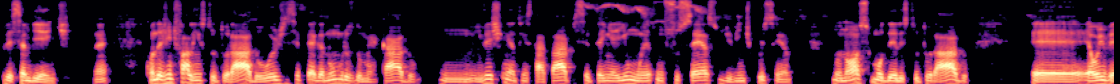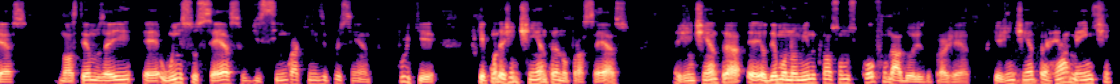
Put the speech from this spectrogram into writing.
para esse ambiente. Né? Quando a gente fala em estruturado, hoje você pega números do mercado, um investimento em startup, você tem aí um, um sucesso de 20%. No nosso modelo estruturado, é, é o inverso. Nós temos aí é, o insucesso de 5% a 15%. Por quê? Porque quando a gente entra no processo, a gente entra, é, eu denomino que nós somos cofundadores do projeto, porque a gente entra realmente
